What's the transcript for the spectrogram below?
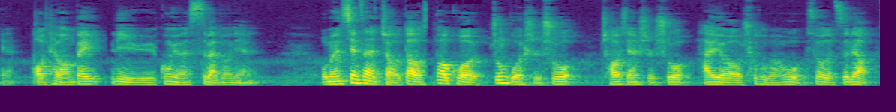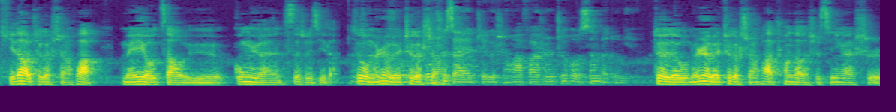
年，《好太王碑》立于公元四百多年。我们现在找到包括中国史书、朝鲜史书，还有出土文物所有的资料提到这个神话，没有早于公元四世纪的，所以我们认为这个神话是在这个神话发生之后三百多年。对对，我们认为这个神话创造的时期应该是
